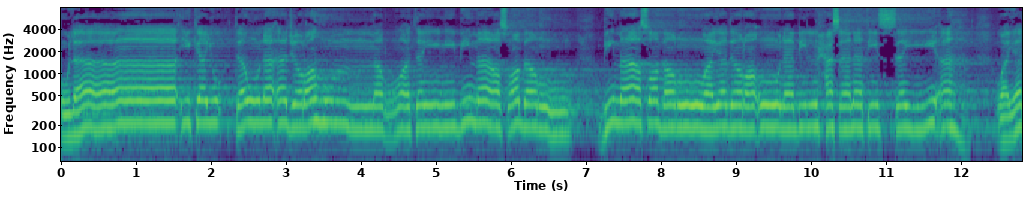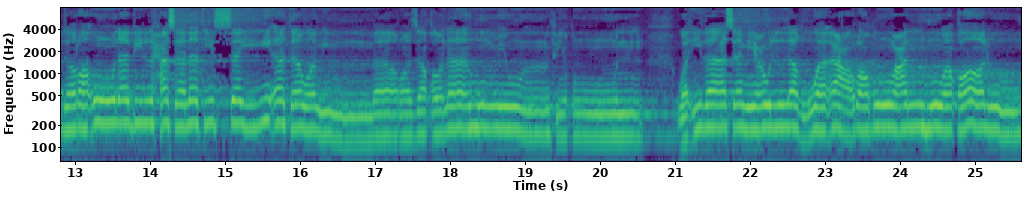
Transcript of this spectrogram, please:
أولئك يؤتون أجرهم مرتين بما صبروا بما صبروا ويدرؤون بالحسنة السيئة ويدرؤون بالحسنة السيئة ومما رزقناهم ينفقون. وإذا سمعوا اللغو أعرضوا عنه وقالوا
